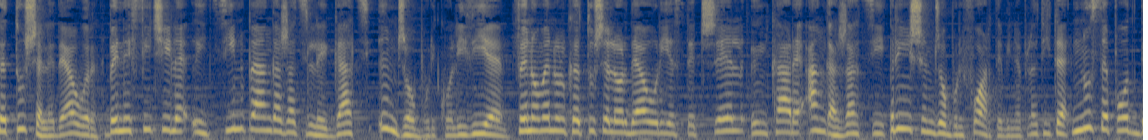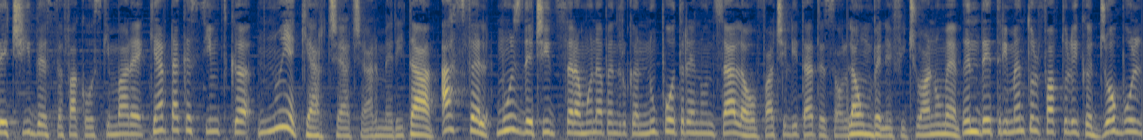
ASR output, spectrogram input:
Cătușele de aur. Beneficiile îi țin pe angajați legați în joburi cu Olivie. Fenomenul cătușelor de aur este cel în care angajații, prinși în joburi foarte bine plătite, nu se pot decide să facă o schimbare chiar dacă simt că nu e chiar ceea ce ar merita. Astfel, mulți decid să rămână pentru că nu pot renunța la o facilitate sau la un beneficiu anume, în detrimentul faptului că jobul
